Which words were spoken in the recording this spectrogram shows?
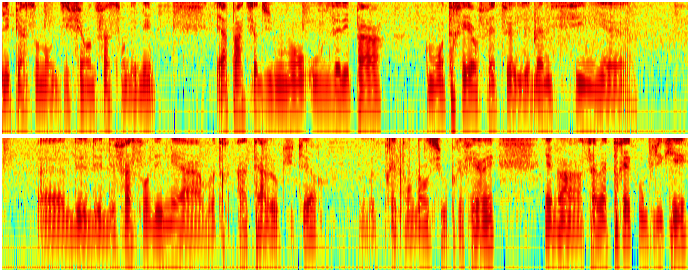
les personnes ont différentes façons d'aimer. Et à partir du moment où vous n'allez pas montrer, en fait, les mêmes signes euh, euh, de, façon d'aimer à votre interlocuteur, votre prétendant, si vous préférez, eh ben, ça va être très compliqué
